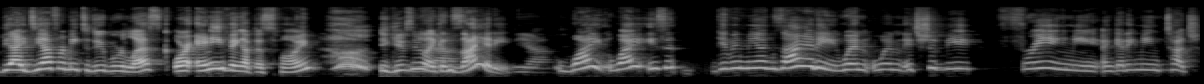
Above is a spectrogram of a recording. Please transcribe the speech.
The idea for me to do burlesque or anything at this point, it gives me like anxiety. Yeah. Why why is it giving me anxiety when when it should be freeing me and getting me in touch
